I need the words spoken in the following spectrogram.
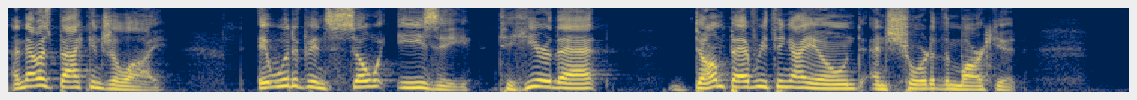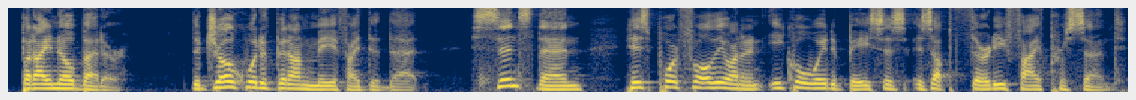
And that was back in July. It would have been so easy to hear that, dump everything I owned, and shorted the market. But I know better. The joke would have been on me if I did that. Since then, his portfolio on an equal weighted basis is up 35%.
